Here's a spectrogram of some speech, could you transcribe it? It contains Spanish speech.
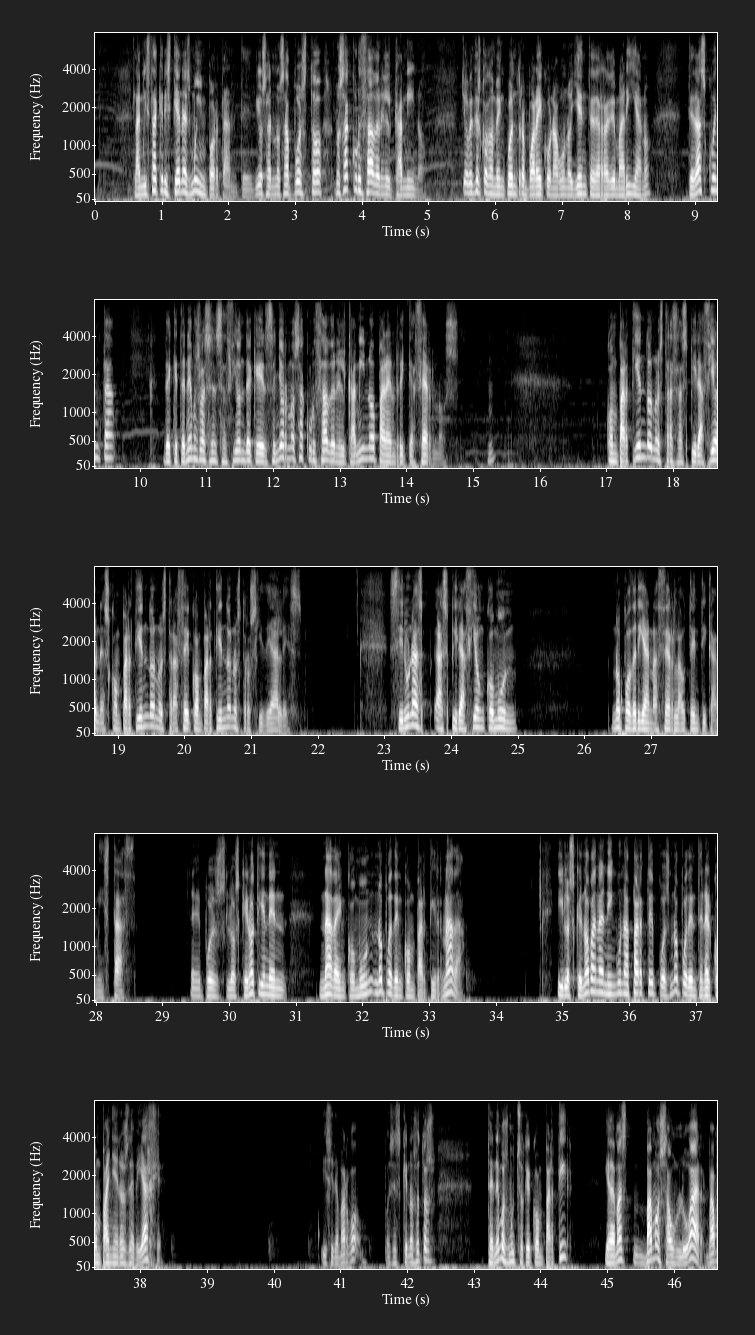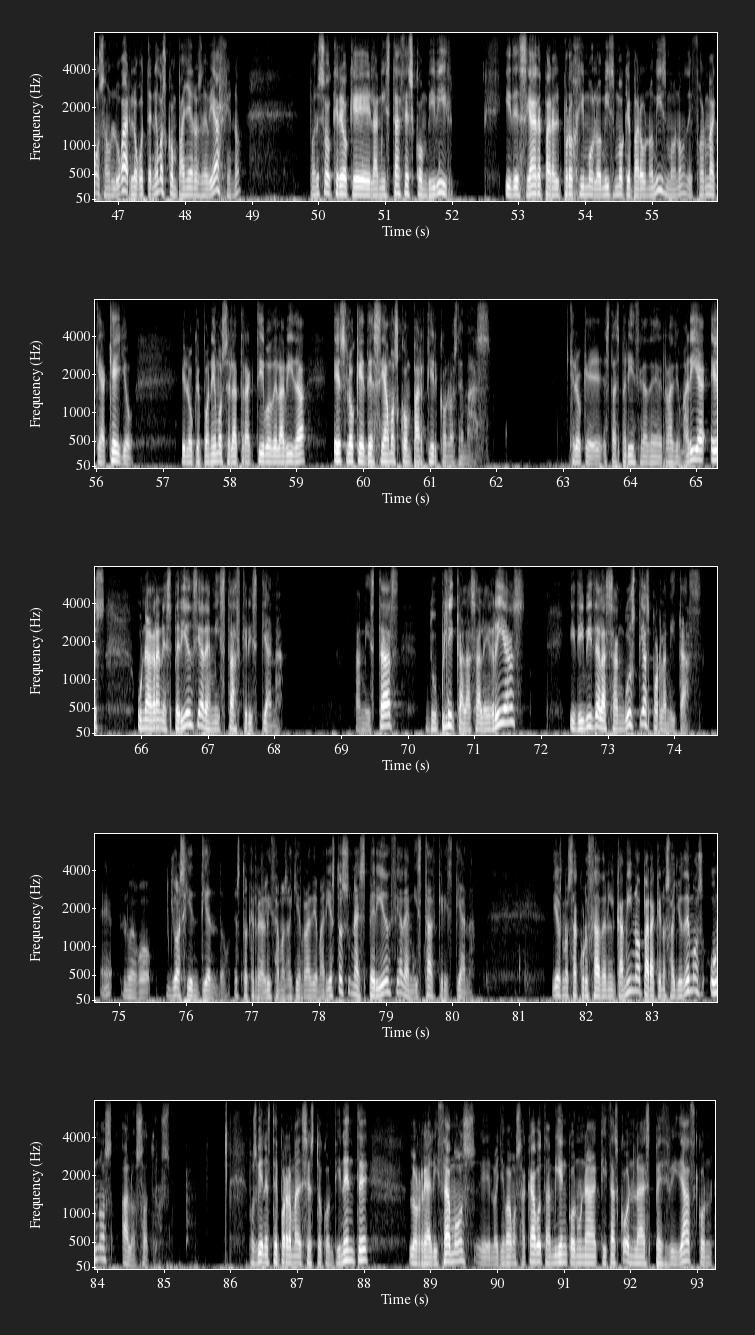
La amistad cristiana es muy importante. Dios nos ha puesto, nos ha cruzado en el camino. Yo a veces cuando me encuentro por ahí con algún oyente de Radio María, ¿no? Te das cuenta de que tenemos la sensación de que el Señor nos ha cruzado en el camino para enriquecernos. ¿m? Compartiendo nuestras aspiraciones, compartiendo nuestra fe, compartiendo nuestros ideales. Sin una as- aspiración común, no podrían hacer la auténtica amistad. Eh, pues los que no tienen nada en común no pueden compartir nada. Y los que no van a ninguna parte, pues no pueden tener compañeros de viaje. Y sin embargo, pues es que nosotros tenemos mucho que compartir. Y además vamos a un lugar, vamos a un lugar, luego tenemos compañeros de viaje, ¿no? Por eso creo que la amistad es convivir y desear para el prójimo lo mismo que para uno mismo, ¿no? De forma que aquello en lo que ponemos el atractivo de la vida es lo que deseamos compartir con los demás. Creo que esta experiencia de Radio María es una gran experiencia de amistad cristiana. La amistad duplica las alegrías y divide las angustias por la mitad. ¿eh? Luego, yo así entiendo esto que realizamos aquí en Radio María. Esto es una experiencia de amistad cristiana. Dios nos ha cruzado en el camino para que nos ayudemos unos a los otros. Pues bien, este programa de Sexto Continente lo realizamos, eh, lo llevamos a cabo también con una, quizás con la especificidad, con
